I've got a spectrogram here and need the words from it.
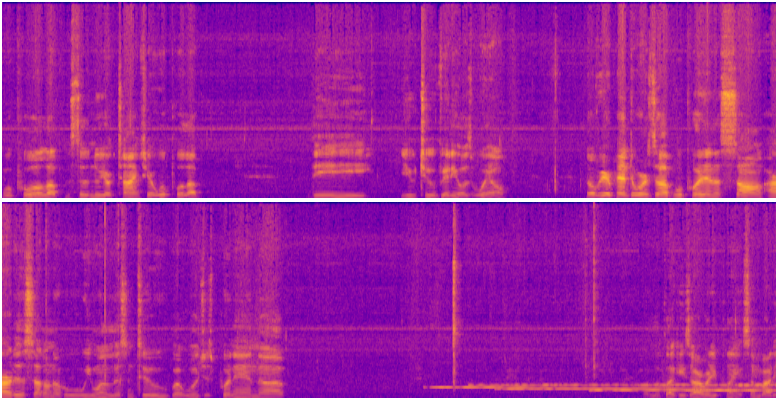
we'll pull up, instead of New York Times here, we'll pull up the YouTube video as well. Over here, Pandora's up. We'll put in a song artist. I don't know who we want to listen to, but we'll just put in. Uh, it look like he's already playing somebody.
